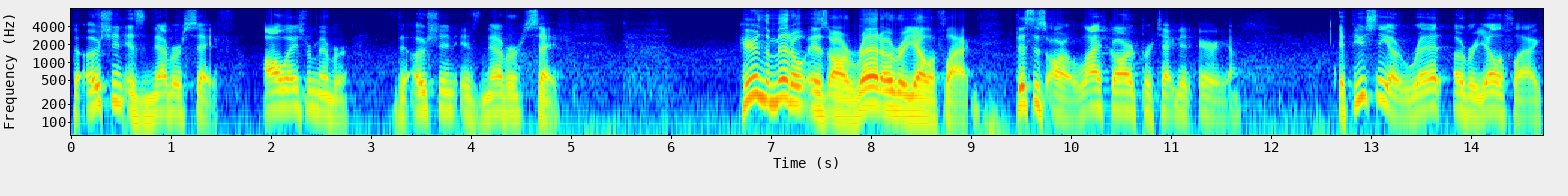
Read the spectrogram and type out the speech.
The ocean is never safe. Always remember, the ocean is never safe. Here in the middle is our red over yellow flag. This is our lifeguard protected area. If you see a red over yellow flag,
